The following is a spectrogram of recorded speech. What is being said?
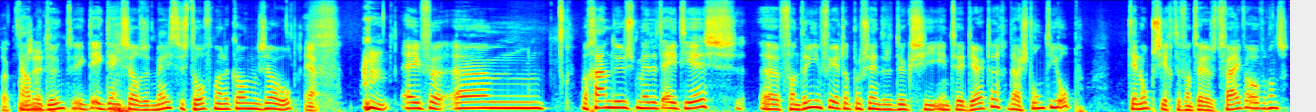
Ik nou, bedankt. Ik, ik denk zelfs het meeste stof, maar daar komen we zo op. Ja. Even, um, we gaan dus met het ETS uh, van 43% reductie in 2030. Daar stond hij op. Ten opzichte van 2005 overigens.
